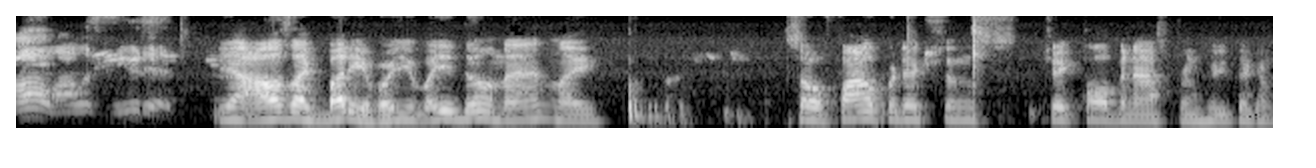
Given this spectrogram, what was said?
Oh, I was muted. Yeah, I was like, buddy, what you what you doing, man? Like, so final predictions: Jake Paul, Ben Askren. Who you picking? Yeah,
